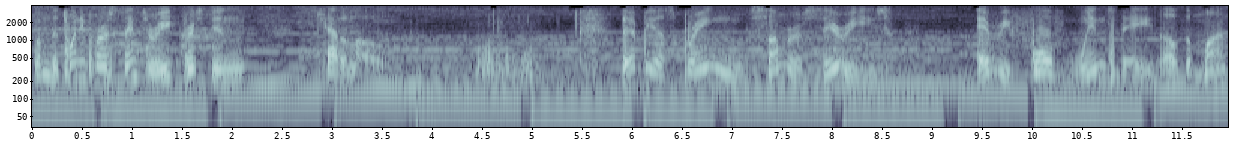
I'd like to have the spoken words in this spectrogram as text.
from the 21st Century Christian Catalog. There'll be a spring summer series every fourth Wednesday of the month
